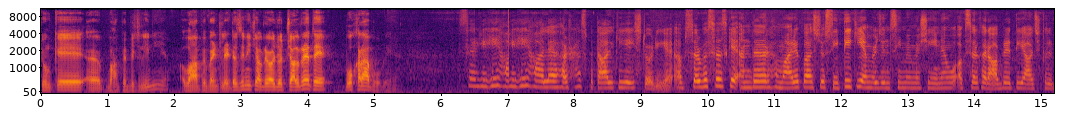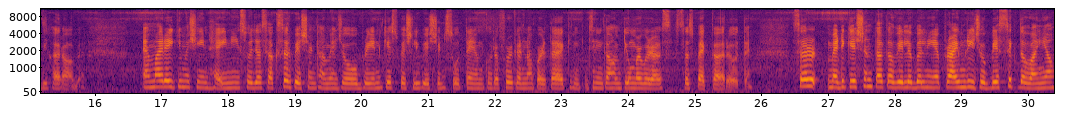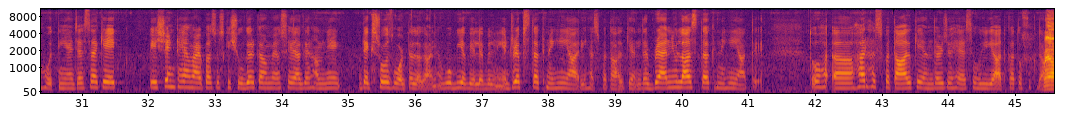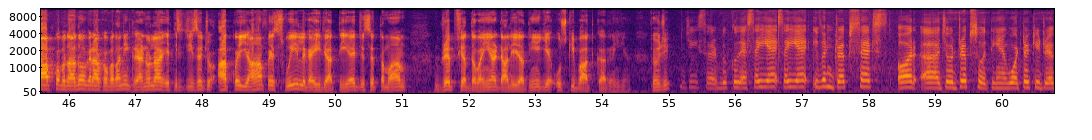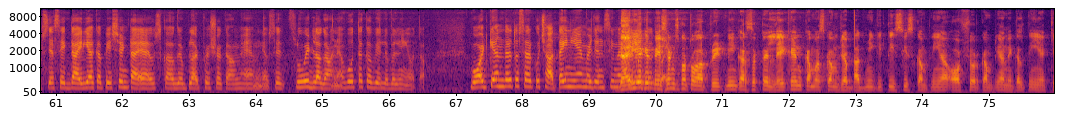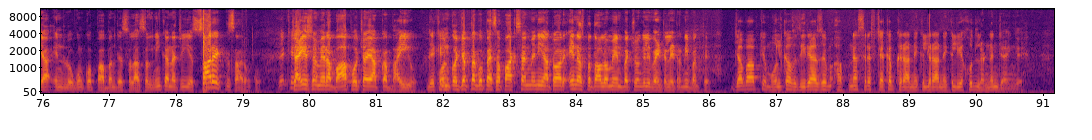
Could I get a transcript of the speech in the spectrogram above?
کیونکہ وہاں پہ بجلی نہیں ہے، وہاں پہ وینٹیلیٹرز ہی نہیں چل رہے، اور جو چل رہے تھے، وہ خراب ہو گئے ہیں۔ سر، یہی یہی حال ہے، ہر ہسپتال کی یہی سٹوری ہے۔ اب سروسز کے اندر ہمارے پاس جو سی ٹی کی ایمرجنسی میں مشین ہے، وہ اکثر خراب رہتی ہے، آج کل بھی خراب ہے۔ ایم آر آئی کی مشین ہے ہی نہیں، اس وجہ سے اکثر پیشنٹ ہمیں جو برین کے اسپیشلی پیشنٹس ہوتے ہیں، ان کو ریفر کرنا پڑتا ہے جن کا ہم ٹیومر وغیرہ سسپیکٹ کر رہے ہوتے ہیں۔ سر میڈیکیشن تک اویلیبل نہیں ہے۔ پرائمری جو بیسک دوائیاں ہوتی ہیں، جیسا کہ ایک پیشنٹ ہے، ہمارے پاس اس کی شوگر کم ہے، اسے اگر ہم نے ڈیکسٹروز واٹر لگانا ہے، وہ بھی اویلیبل نہیں ہے۔ ڈرپس تک نہیں آ رہی ہسپتال کے اندر برینولاز تک نہیں آتے۔ تو ہر ہسپتال کے اندر جو ہے سہولیات کا تو فقدان۔ میں آپ کو بتا دوں، اگر آپ کو پتا نہیں گرینولا اتنی چیز ہے جو آپ کو یہاں پہ سوئی لگائی جاتی ہے، جس سے تمام ڈرپس یا دوائیاں ڈالی جاتی ہیں، یہ اس کی بات کر رہی ہیں۔ کیوں جی؟ جی سر بالکل ایسا ہی ہے صحیح ہے۔ ایون ڈرپ سیٹس اور جو ڈرپس ہوتی ہیں واٹر کی ڈرپس جیسے ایک ڈائریا کا پیشنٹ آیا ہے اس کا اگر بلڈ پریشر کم ہے ہم نے اسے فلوئڈ لگانا ہے وہ تک اویلیبل نہیں ہوتا۔ وارڈ کے اندر تو سر کچھ آتا ہی نہیں ہے ایمرجنسی میں ڈائریا کے پیشنٹس کو تو آپ ٹریٹ نہیں کر سکتے لیکن کم از کم جب آدمی کی تیس تیس کمپنیاں آف شور کمپنیاں نکلتی ہیں کیا ان لوگوں کو پابند سلاسل نہیں کرنا چاہیے؟ سارے کساروں کو۔ چاہیے اس میں میرا باپ ہو چاہے آپ کا بھائی ہو ان کو جب تک وہ پیسہ پاکستان میں نہیں آتا اور ان اسپتالوں میں ان بچوں کے لیے وینٹیلیٹر نہیں بنتے۔ جب آپ کے ملک کا وزیر اعظم اپنا صرف چیک اپ کرانے کے لیے خود لنڈن جائیں گے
